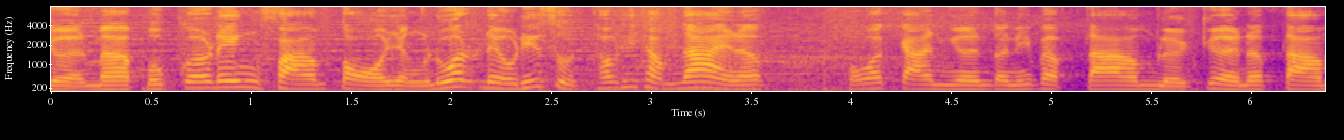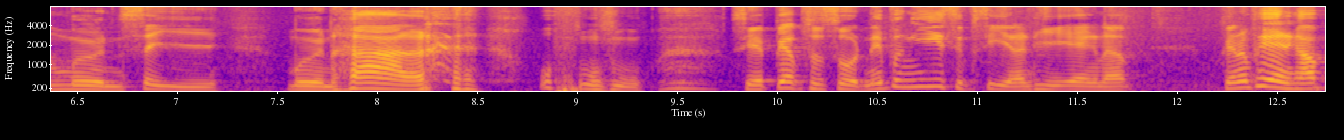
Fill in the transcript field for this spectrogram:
เกิดมาปุ๊บก็เร่งฟาร์มต่ออย่างรวดเร็วที่สุดเท่าที่ทำได้นะครับ เพราะว่าการเงินตอนนี้แบบตามเหลือเกินนะตามหมื่นสี่หมื่นห้าแล้วนะโอ้โหเสียเปรียบสุดๆ นี่เพิ่ง 24 นาทีเองนะครับคือนเพนครับ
